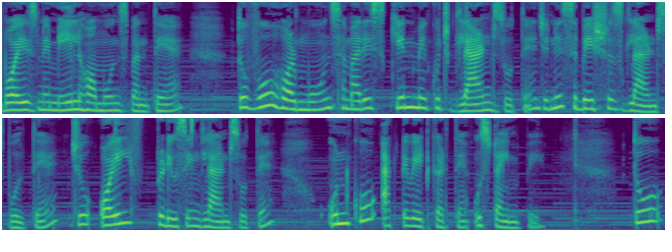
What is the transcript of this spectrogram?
बॉयज़ में मेल हॉर्मोन्स बनते हैं तो वो हॉर्मोन्स हमारे स्किन में कुछ ग्लैंड्स होते हैं, जिन्हें सिबेशियस ग्लैंड्स बोलते हैं, जो ऑयल प्रोड्यूसिंग ग्लैंड्स होते हैं, उनको एक्टिवेट करते हैं उस टाइम पे। तो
